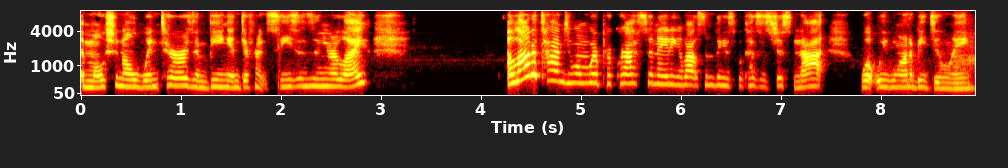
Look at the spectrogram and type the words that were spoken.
emotional winters and being in different seasons in your life a lot of times when we're procrastinating about something it's because it's just not what we want to be doing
